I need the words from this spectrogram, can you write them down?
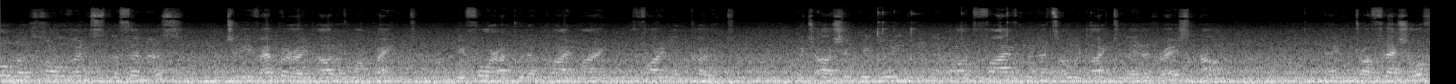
all those solvents, the thinners, to evaporate out of my paint before I could apply my final coat, which I should be doing in about five minutes. I would like to let it rest now and dry flash off,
